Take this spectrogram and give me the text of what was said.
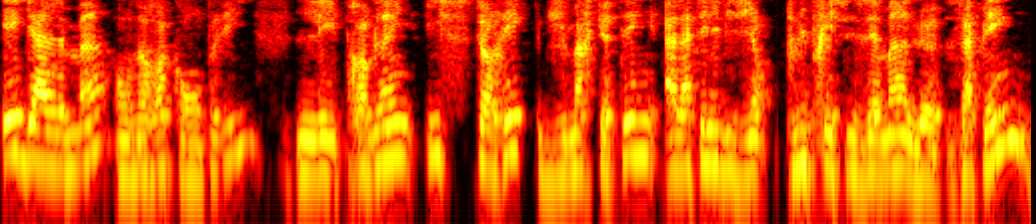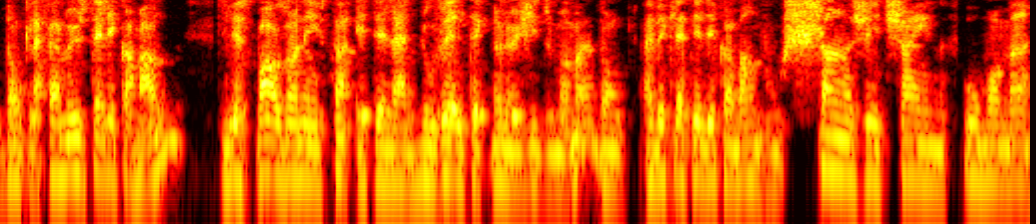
également, on aura compris, les problèmes historiques du marketing à la télévision. Plus précisément, le zapping, donc la fameuse télécommande, qui l'espace d'un instant était la nouvelle technologie du moment. Donc, avec la télécommande, vous changez de chaîne au moment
